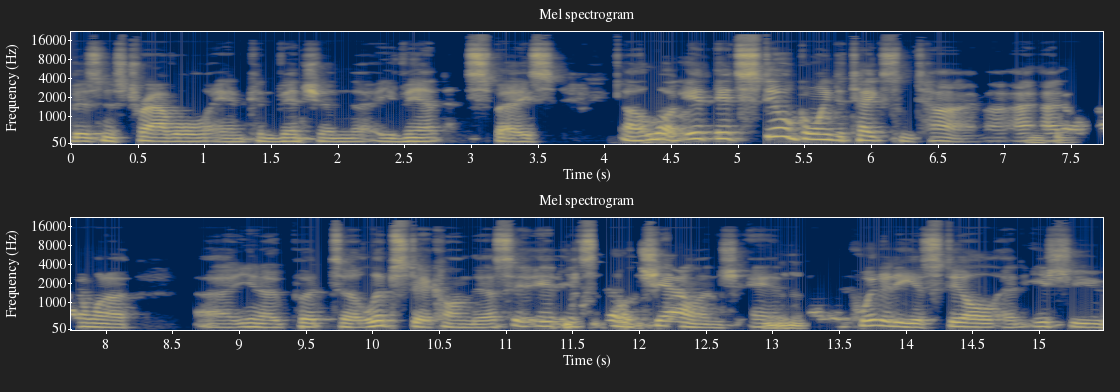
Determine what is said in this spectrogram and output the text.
business travel and convention uh, event space uh, look it, it's still going to take some time i, mm-hmm. I don't, I don't want to uh, you know put uh, lipstick on this it, it, it's still a challenge and mm-hmm. liquidity is still an issue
